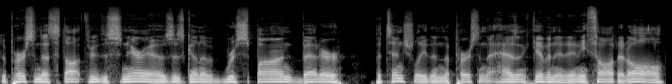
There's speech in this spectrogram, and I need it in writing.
the person that's thought through the scenarios is going to respond better potentially than the person that hasn't given it any thought at all.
